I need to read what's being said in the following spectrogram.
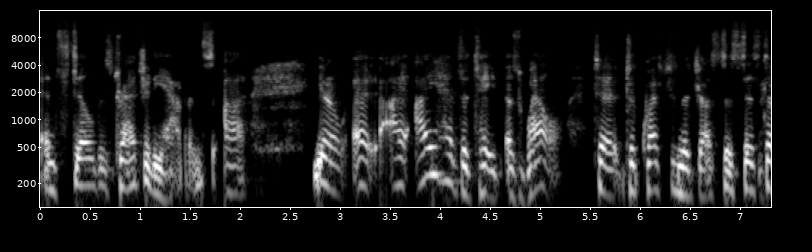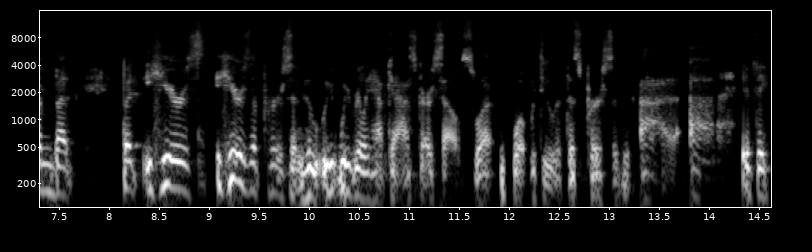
and still this tragedy happens. Uh, you know, I, I hesitate as well to to question the justice system, but but here's here's a person who we, we really have to ask ourselves what what we do with this person uh, uh, if they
